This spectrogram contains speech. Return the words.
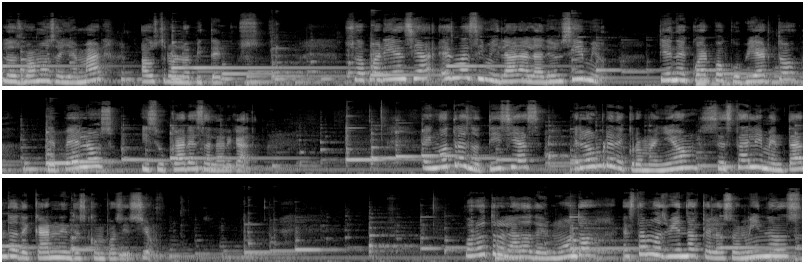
Los vamos a llamar Australopithecus. Su apariencia es más similar a la de un simio. Tiene cuerpo cubierto de pelos y su cara es alargada. En otras noticias, el hombre de Cromañón se está alimentando de carne en descomposición. Por otro lado del mundo, estamos viendo que los homínidos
